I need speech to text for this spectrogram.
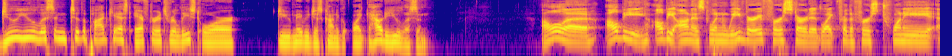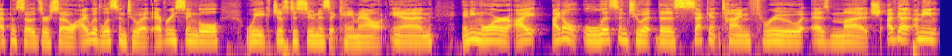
Do you listen to the podcast after it's released or do you maybe just kind of like, how do you listen? I'll uh I'll be I'll be honest when we very first started like for the first 20 episodes or so I would listen to it every single week just as soon as it came out and anymore I I don't listen to it the second time through as much. I've got I mean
